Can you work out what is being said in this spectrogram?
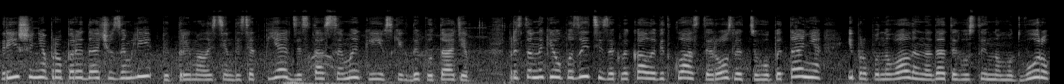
Рішення про передачу землі підтримали 75 зі 107 київських депутатів. Представники опозиції закликали відкласти розгляд цього питання і пропонували надати гостинному двору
